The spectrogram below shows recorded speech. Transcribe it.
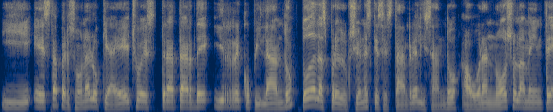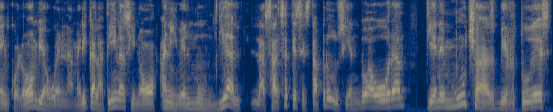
Y esta persona lo que ha hecho es tratar de ir recopilando todas las producciones que se están realizando ahora no solamente en Colombia o en América Latina, sino a nivel mundial. La salsa que se está produciendo ahora tiene muchas virtudes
